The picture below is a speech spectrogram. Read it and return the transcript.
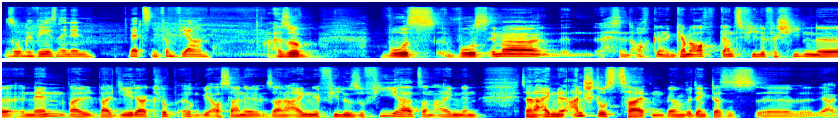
so gewesen in den letzten fünf Jahren? Also, wo es, wo es immer, es sind auch, kann man auch ganz viele verschiedene nennen, weil, weil jeder Club irgendwie auch seine, seine eigene Philosophie hat, seinen eigenen, seine eigenen Anstoßzeiten, wenn man bedenkt, dass es, äh, ja,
